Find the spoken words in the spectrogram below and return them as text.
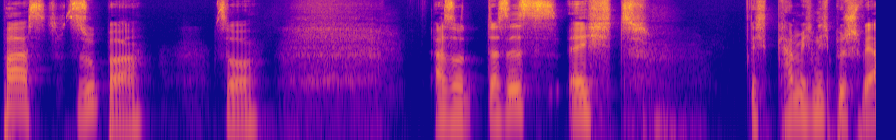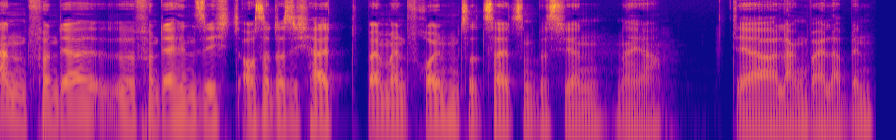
Passt, super. So. Also, das ist echt. Ich kann mich nicht beschweren von der, von der Hinsicht, außer dass ich halt bei meinen Freunden zurzeit so ein bisschen, naja, der Langweiler bin.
